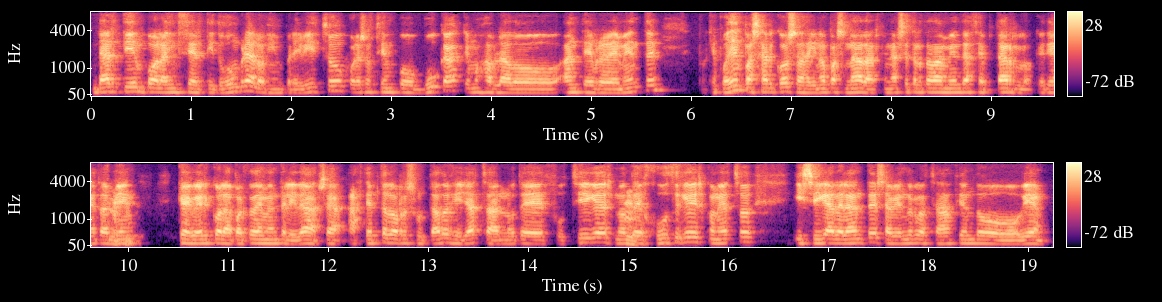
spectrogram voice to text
dar tiempo a la incertidumbre, a los imprevistos, por esos tiempos buca que hemos hablado antes brevemente, porque pueden pasar cosas y no pasa nada. Al final se trata también de aceptarlo, que tiene también que ver con la parte de mentalidad. O sea, acepta los resultados y ya está. No te fustigues, no te juzgues con esto y sigue adelante sabiendo que lo estás haciendo bien.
